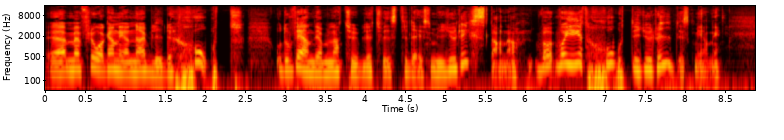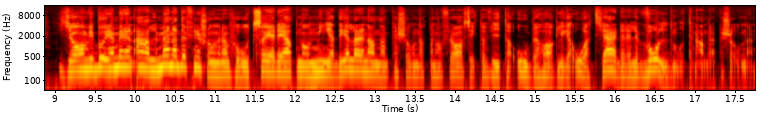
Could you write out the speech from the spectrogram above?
Eh, men frågan är, när blir det hot? Och då vänder jag mig naturligtvis till dig som är juristarna. Vad, vad är ett hot i juridisk mening? Ja, om vi börjar med den allmänna definitionen av hot så är det att någon meddelar en annan person att man har för avsikt att vidta obehagliga åtgärder eller våld mot den andra personen.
